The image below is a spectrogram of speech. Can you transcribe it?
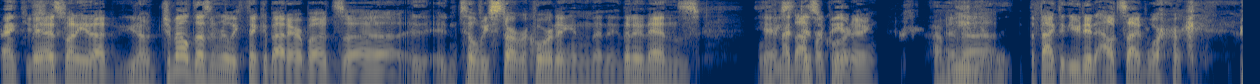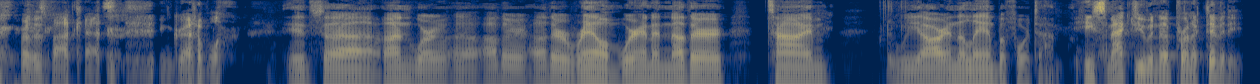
thank you." Yeah, it's funny that you know Jamel doesn't really think about Airbuds uh, until we start recording, and then it, then it ends. Yeah, and I stop disappear. recording. Immediately. The fact that you did outside work for this podcast, incredible. It's uh unwor- uh, other other realm. We're in another time. We are in the land before time. He smacked you into productivity.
